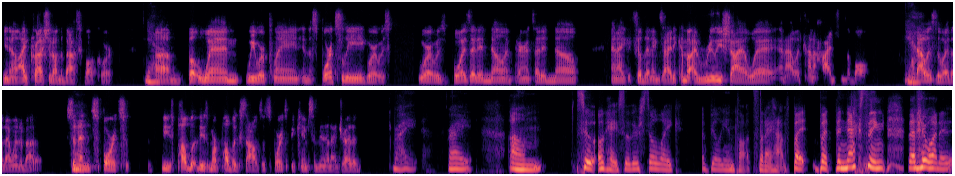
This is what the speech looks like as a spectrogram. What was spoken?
you know, I'd crush it on the basketball court. Yeah. Um, but when we were playing in the sports league where it was where it was boys I didn't know and parents I didn't know, and I could feel that anxiety come up, I really shy away and I would kind of hide from the ball. Yeah. That was the way that I went about it. So yeah. then sports, these public, these more public styles of sports became something that I dreaded. Right. Right. Um, so okay so there's still like a billion thoughts that i have but but the next thing that i want to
